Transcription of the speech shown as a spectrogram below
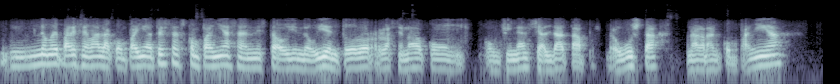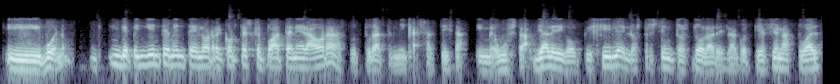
no me parece mal la compañía. Todas estas compañías han estado yendo bien. Todo lo relacionado con, Financial Data, pues me gusta. Una gran compañía. Y bueno, independientemente de los recortes que pueda tener ahora, la estructura técnica es artista y me gusta. Ya le digo, vigile los 300 dólares. La cotización actual,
